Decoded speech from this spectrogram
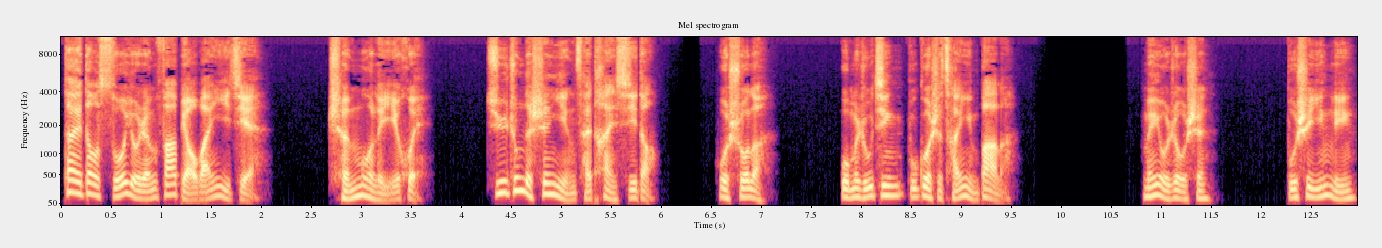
待到所有人发表完意见，沉默了一会，居中的身影才叹息道：“我说了，我们如今不过是残影罢了，没有肉身，不是阴灵，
